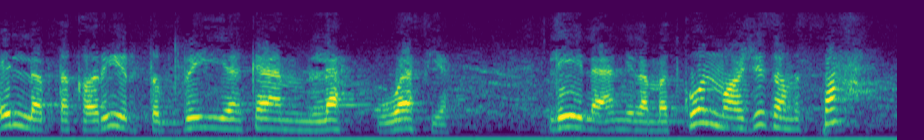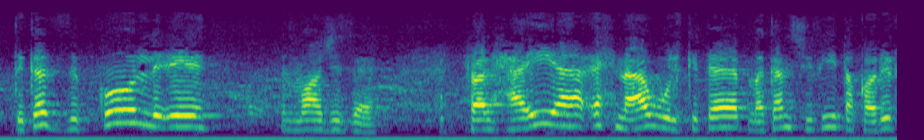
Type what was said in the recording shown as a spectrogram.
إلا بتقارير طبية كاملة وافية. ليه؟ لأن لما تكون معجزة مش صح تكذب كل إيه؟ المعجزات. فالحقيقة إحنا أول كتاب ما كانش فيه تقارير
